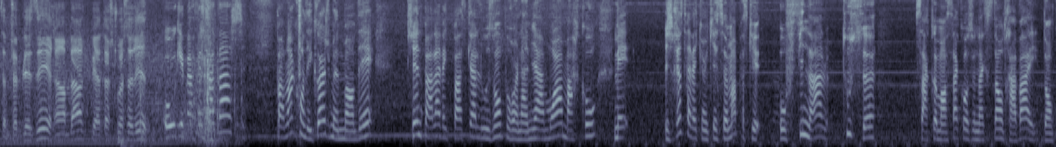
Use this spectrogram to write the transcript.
Ça me fait plaisir. Embarque puis attache-toi solide. OK, parfait, je m'attache. Pendant qu'on décolle, je me demandais, je viens de parler avec Pascal Lauzon pour un ami à moi, Marco, mais je reste avec un questionnement parce que au final, tout ça, ça a commencé à cause d'un accident au travail. Donc,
